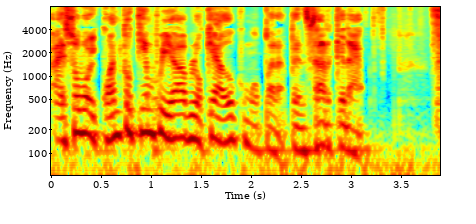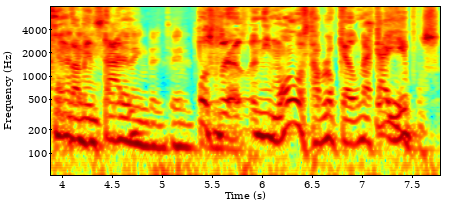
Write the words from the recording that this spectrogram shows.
a eso voy. ¿Cuánto tiempo lleva bloqueado como para pensar que era fundamental? Pues ni modo, está bloqueada una calle, pues.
